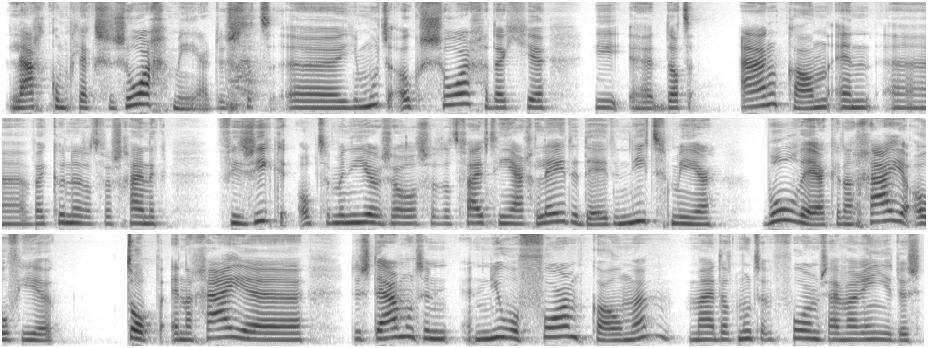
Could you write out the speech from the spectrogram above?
laagcomplexe zorg meer. Dus dat, eh, je moet ook zorgen dat je die, dat aan kan. En eh, wij kunnen dat waarschijnlijk fysiek op de manier zoals we dat 15 jaar geleden deden, niet meer bolwerken. Dan ga je over je top en dan ga je. Dus daar moet een, een nieuwe vorm komen. Maar dat moet een vorm zijn waarin je dus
